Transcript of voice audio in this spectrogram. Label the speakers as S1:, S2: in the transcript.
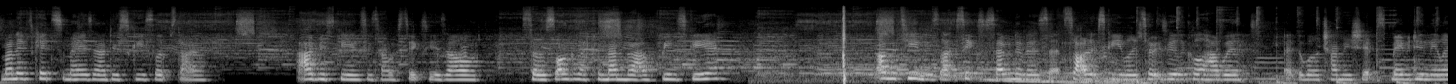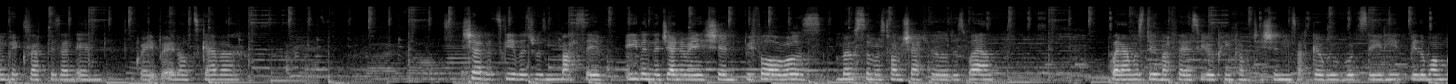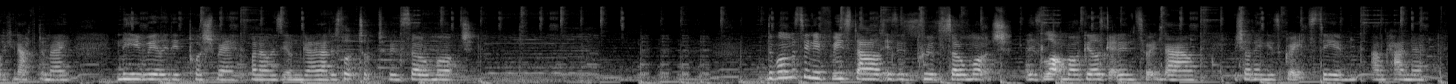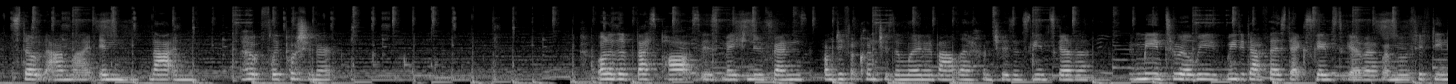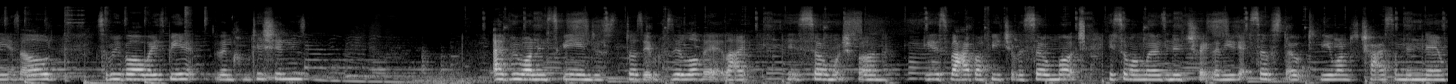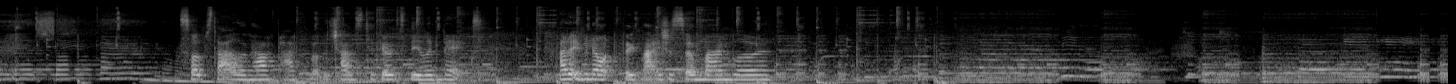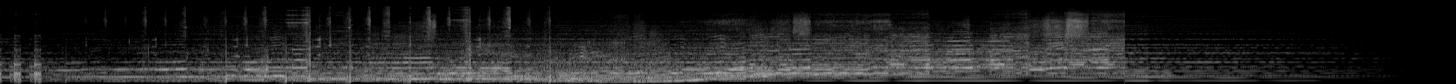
S1: My name's Katie Summerhayes and I do ski slopestyle. I've been skiing since I was six years old, so as long as I can remember I've been skiing. On the team there's like six or seven of us that started at Ski Village, so it's really cool how we're at the World Championships, maybe doing the Olympics representing Great Britain all together. Sheffield Ski Village was massive, even the generation before us, most of them was from Sheffield as well. When I was doing my first European competitions, I'd go with Woodsy and he'd be the one looking after me. And he really did push me when I was younger and I just looked up to him so much. The women's in freestyle is improved so much. There's a lot more girls getting into it now, which I think is great to see and I'm kind of stoked that I'm like in that and hopefully pushing it. One of the best parts is making new friends from different countries and learning about their countries and skiing together. Me and Tiril, we, we did our first X Games together when we were 15 years old, so we've always been at them competitions. Everyone in skiing just does it because they love it, like it's so much fun. You just vibe off each other so much. If someone learns a new trick then you get so stoked and you want to try something new. Slopestyle and halfpipe have got the chance to go to the Olympics. I don't even know what to think, that is just so mind blowing.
